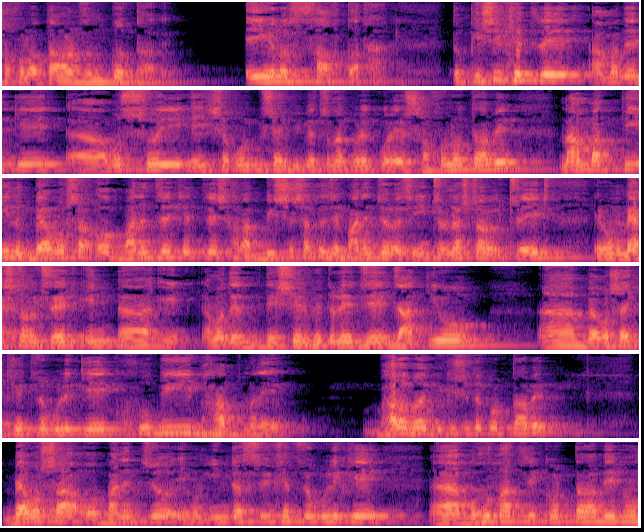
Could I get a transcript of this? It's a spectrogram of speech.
সফলতা অর্জন করতে হবে। এই হলো সাফ কথা। তো কৃষির ক্ষেত্রে আমাদেরকে অবশ্যই এই সকল বিষয় বিবেচনা করে করে সফল হতে হবে। নাম্বার তিন, ব্যবসা ও বাণিজ্যের ক্ষেত্রে সারা বিশ্বের সাথে যে বাণিজ্য রয়েছে ইন্টারন্যাশনাল ট্রেড এবং ন্যাশনাল ট্রেড ইন আমাদের দেশের ভেতরে যে জাতীয় ব্যবসায়িক ক্ষেত্রগুলিকে খুবই ভাব মানে ভালোভাবে বিকশিত করতে হবে। ব্যবসা ও বাণিজ্য এবং ইন্ডাস্ট্রির ক্ষেত্রগুলিকে বহুমাত্রিক করতে হবে এবং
